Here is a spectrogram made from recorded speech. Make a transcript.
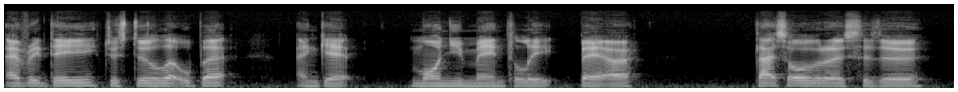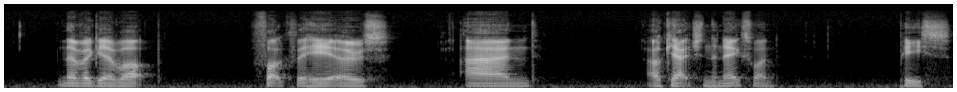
Every day, just do a little bit and get monumentally better. That's all there is to do. Never give up. Fuck the haters. And I'll catch you in the next one. Peace.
